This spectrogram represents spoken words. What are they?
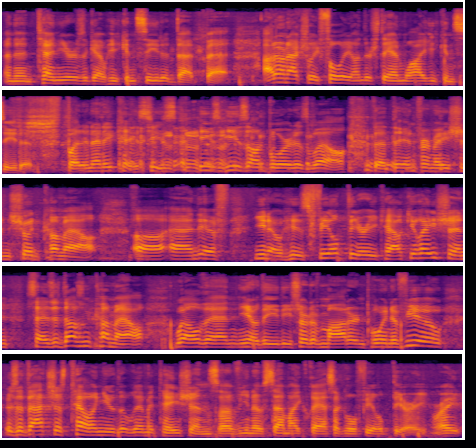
and then 10 years ago he conceded that bet. I don't actually fully understand why he conceded, but in any case, he's, he's, he's on board as well that the information should come out. Uh, and if you know his field theory calculation says it doesn't come out, well then you know the, the sort of modern point of view is that that's just telling you the limitations of you know semi-classical field theory, right?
